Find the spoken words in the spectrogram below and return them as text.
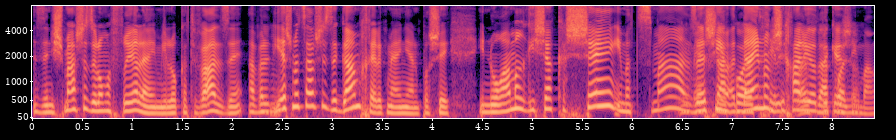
זה נשמע שזה לא מפריע לה אם היא לא כתבה על זה, אבל יש מצב שזה גם חלק מהעניין פה, שהיא נורא מרגישה קשה עם עצמה על זה שהיא עדיין ממשיכה להיות והכל בקשר. נגמר.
